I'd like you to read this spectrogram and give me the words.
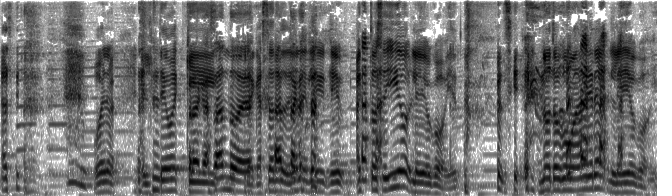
Así. Bueno, el tema es que. Fracasando de- fracasando de- hasta- le- le- acto seguido le dio COVID. Sí, no tocó madera, le dio COVID.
